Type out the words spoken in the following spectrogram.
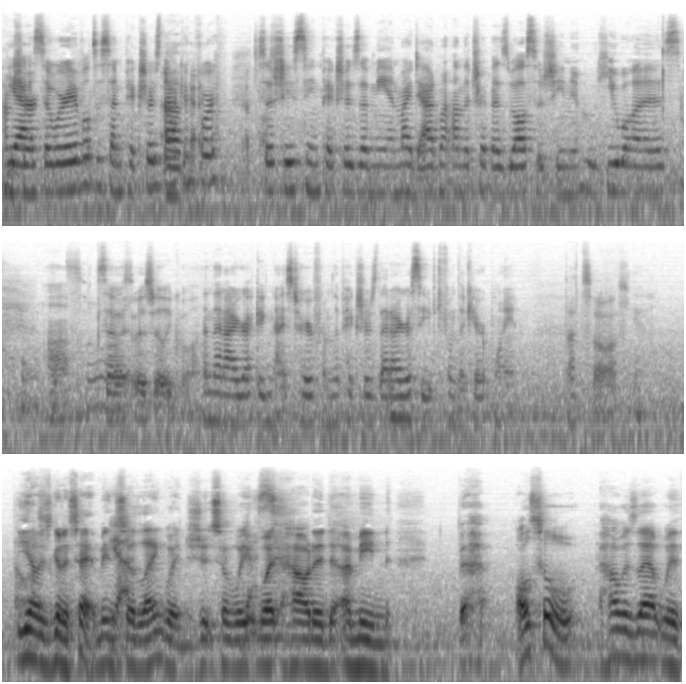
I'm yeah, sure. so we're able to send pictures back and forth. That's so awesome. she's seen pictures of me, and my dad went on the trip as well, so she knew who he was. Um, That's so so it was really cool. And then I recognized her from the pictures that I received from the care point. That's so awesome. Yeah. That Yeah, I was- was gonna say. I mean, so language. So wait, Yes. what? How did? I mean, b- also, how is that with?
